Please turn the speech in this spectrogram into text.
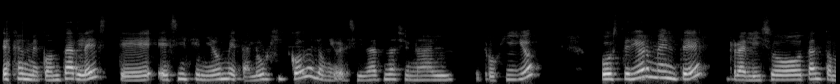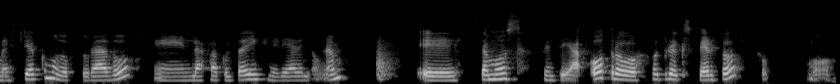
déjenme contarles que es ingeniero metalúrgico de la Universidad Nacional de Trujillo. Posteriormente realizó tanto maestría como doctorado en la Facultad de Ingeniería de la UNAM. Eh, estamos frente a otro, otro experto, como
